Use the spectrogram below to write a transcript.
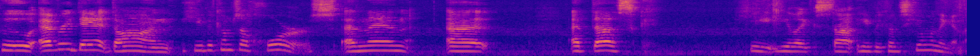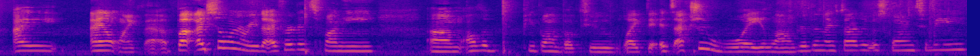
who every day at dawn he becomes a horse, and then at at dusk, he he like stop he becomes human again. I I don't like that, but I still want to read it. I've heard it's funny. Um, all the people on BookTube liked it. It's actually way longer than I thought it was going to be.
